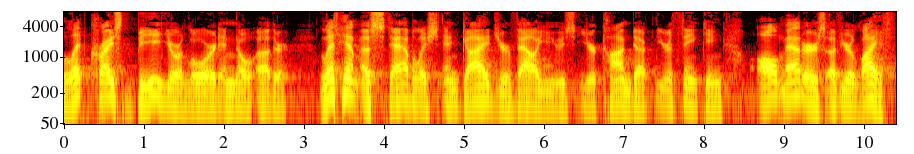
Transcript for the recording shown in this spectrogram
Let Christ be your Lord and no other. Let him establish and guide your values, your conduct, your thinking, all matters of your life.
